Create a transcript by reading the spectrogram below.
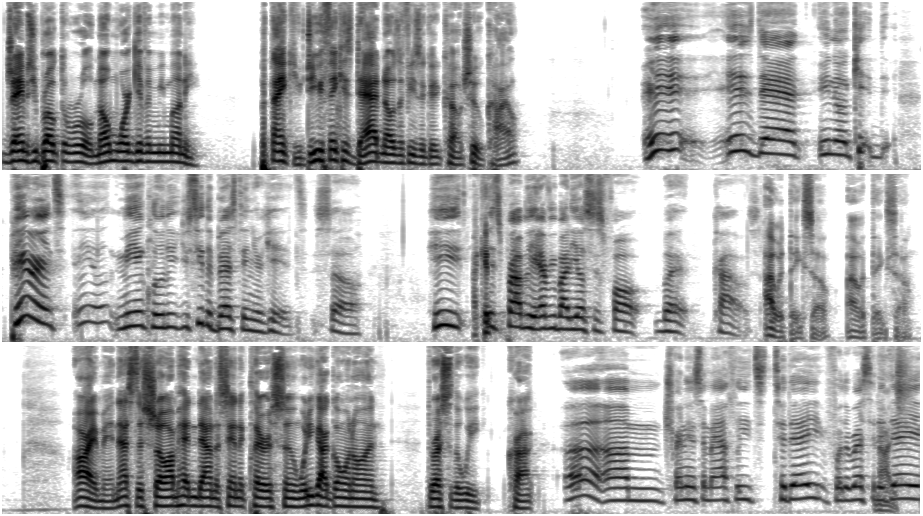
James, you broke the rule. No more giving me money. But thank you. Do you think his dad knows if he's a good coach? Who, Kyle? Hi- His dad, you know, kid, parents, you know, me included, you see the best in your kids. So he, can- it's probably everybody else's fault, but Kyle's. I would think so. I would think so. All right, man. That's the show. I'm heading down to Santa Clara soon. What do you got going on the rest of the week, Croc? Uh, I'm training some athletes today for the rest of the Nice. day.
